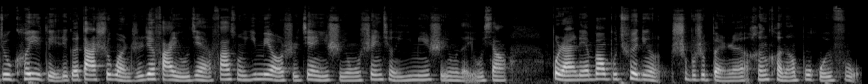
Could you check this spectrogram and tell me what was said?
就可以给这个大使馆直接发邮件，发送 email 时建议使用申请移民使用的邮箱，不然联邦不确定是不是本人，很可能不回复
